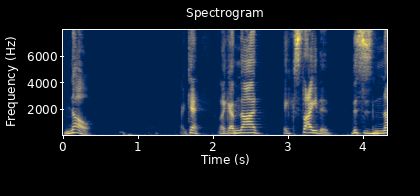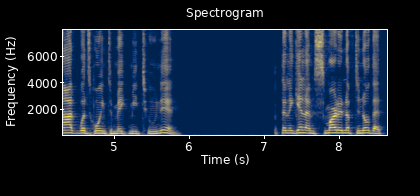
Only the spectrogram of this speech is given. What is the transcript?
No. I can't, like, I'm not excited. This is not what's going to make me tune in. But then again, I'm smart enough to know that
